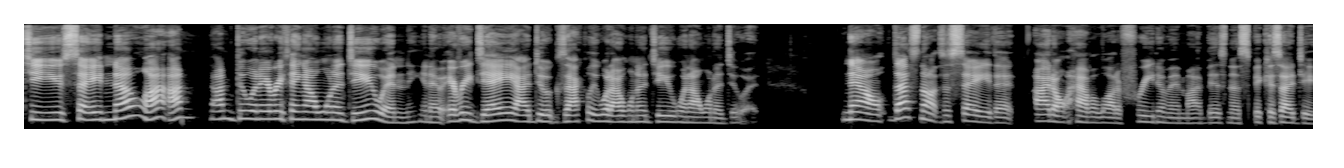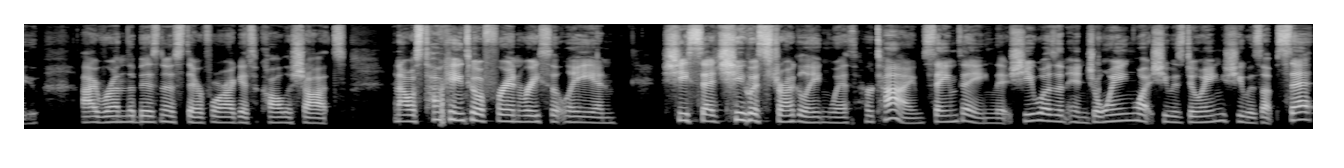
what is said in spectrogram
do you say, no, I, I'm I'm doing everything I want to do and you know, every day I do exactly what I want to do when I want to do it. Now, that's not to say that I don't have a lot of freedom in my business because I do. I run the business, therefore I get to call the shots. And I was talking to a friend recently and she said she was struggling with her time. Same thing, that she wasn't enjoying what she was doing. She was upset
